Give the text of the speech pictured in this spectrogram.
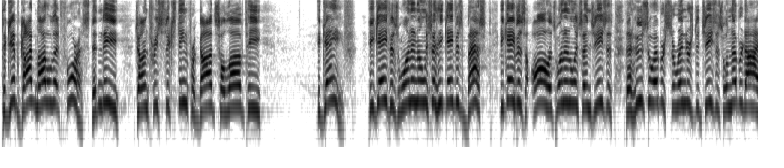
to give. God modeled it for us, didn't He? John 3:16, for God so loved, He He gave. He gave his one and only son. He gave his best. He gave his all, his one and only son, Jesus, that whosoever surrenders to Jesus will never die,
